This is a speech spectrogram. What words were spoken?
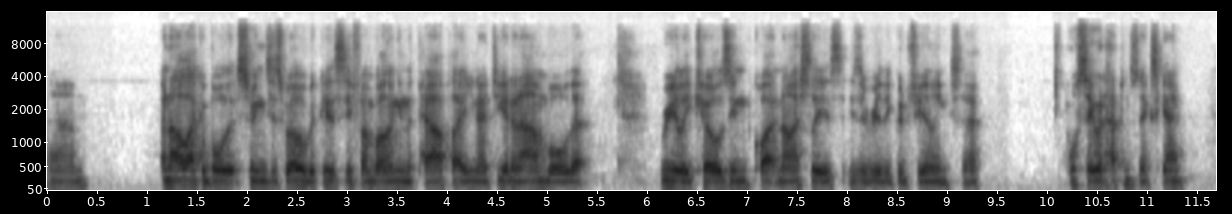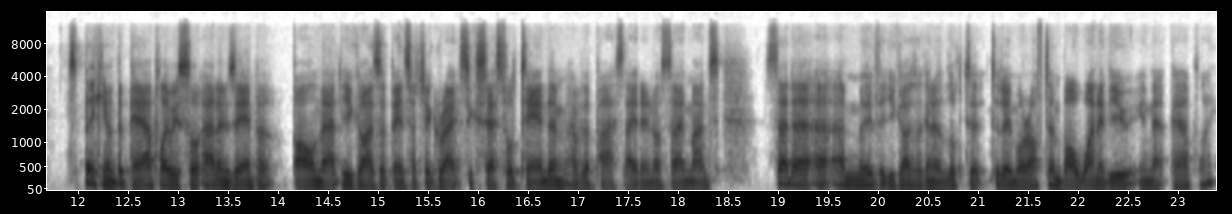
Um, and I like a ball that swings as well because if I'm bowling in the power play, you know, to get an arm ball that really curls in quite nicely is, is a really good feeling. So we'll see what happens next game. Speaking of the power play, we saw Adam Zampa bowl that. You guys have been such a great, successful tandem over the past 18 or so months. Is that a, a move that you guys are going to look to, to do more often, bowl one of you in that power play?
